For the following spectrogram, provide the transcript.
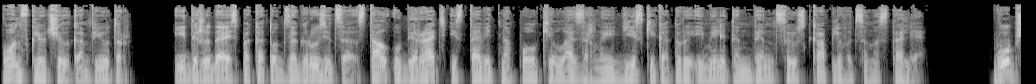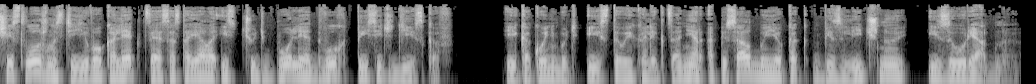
Он включил компьютер и, дожидаясь, пока тот загрузится, стал убирать и ставить на полки лазерные диски, которые имели тенденцию скапливаться на столе. В общей сложности его коллекция состояла из чуть более двух тысяч дисков, и какой-нибудь истовый коллекционер описал бы ее как безличную и заурядную.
